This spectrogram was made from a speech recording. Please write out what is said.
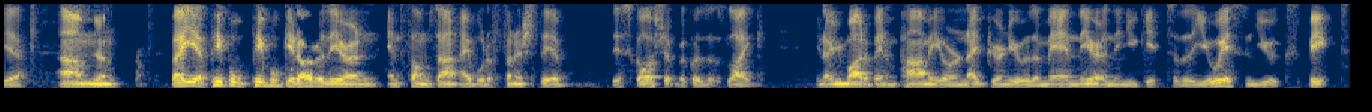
Yeah. Um, yeah. But yeah, people people get over there and and slums aren't able to finish their their scholarship because it's like, you know, you might have been in Palmy or in Napier and you were the man there, and then you get to the US and you expect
